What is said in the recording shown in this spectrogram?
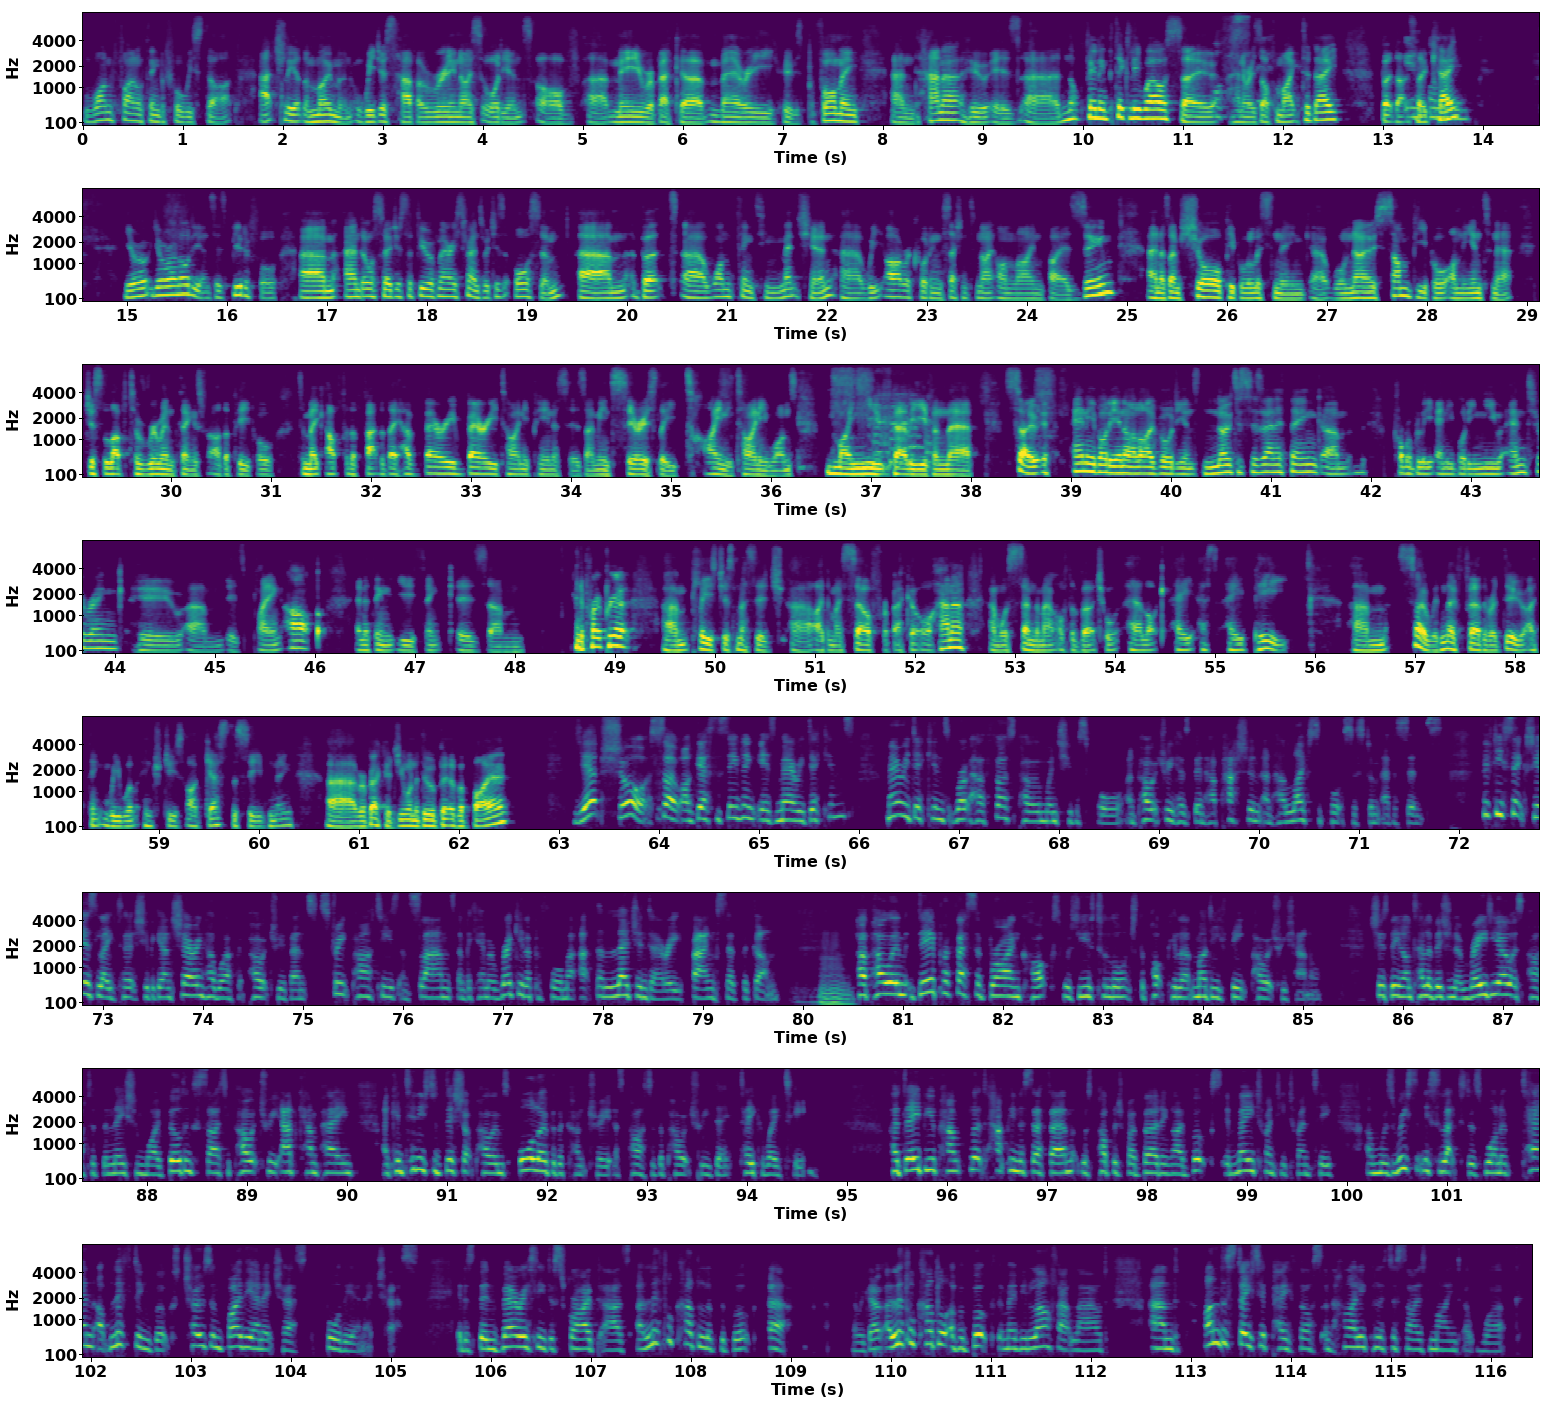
One final thing before we start. Actually, at the moment, we just have a really nice audience of uh, me, Rebecca, Mary, who's performing, and Hannah, who is uh, not feeling particularly well. So Off Hannah is off mic today, but that's In okay. You're you're on audience. It's beautiful, um, and also just a few of Mary's friends, which is awesome. Um, but uh, one thing to mention: uh, we are recording the session tonight online via Zoom, and as I'm sure people listening uh, will know, some people on the internet just love to ruin things for other people to make up for the fact that they have very very tiny penises. I mean, seriously, tiny tiny ones, minute, barely even there. So if anybody in our live audience notices anything, um, probably anybody new entering who um, is playing up, anything that you think is um, inappropriate, um, please just message uh, either myself, Rebecca, or Hannah, and we'll send them out of the virtual airlock ASAP. Um, so, with no further ado, I think we will introduce our guest this evening. Uh, Rebecca, do you want to do a bit of a bio? Yep, sure. So, our guest this evening is Mary Dickens. Mary Dickens wrote her first poem when she was four, and poetry has been her passion and her life support system ever since. 56 years later, she began sharing her work at poetry events, street parties, and slams, and became a regular performer at the legendary Bang Said the Gun. Hmm. Her poem, Dear Professor Brian Cox, was used to launch the popular Muddy Feet Poetry channel. She has been on television and radio as part of the nationwide Building Society Poetry ad campaign and continues to dish up poems all over the country as part of the Poetry Day- Takeaway team. Her debut pamphlet, Happiness FM, was published by Burning Eye Books in May 2020 and was recently selected as one of 10 uplifting books chosen by the NHS for the NHS. It has been variously described as a little cuddle of the book, uh, there we go, a little cuddle of a book that made me laugh out loud, and understated pathos and highly politicized mind at work.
